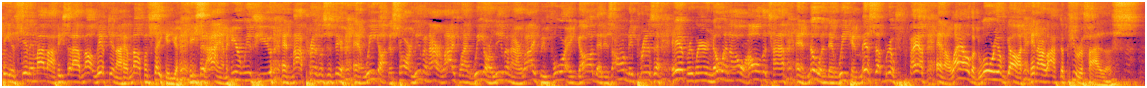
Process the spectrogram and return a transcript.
He is still in my life. He said, I have not left you and I have not forsaken you. He said, I am here with you and my presence is there. And we got to start living our life like we are living our life before a God that is omnipresent everywhere, knowing all, all the time, and knowing that we can mess up real fast and allow the glory of God in our life to purify us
